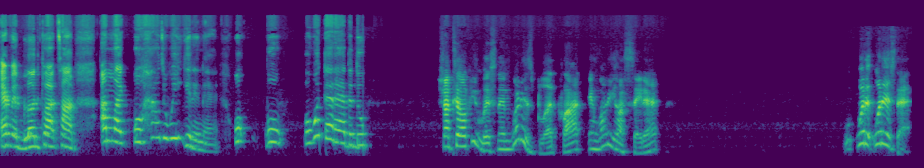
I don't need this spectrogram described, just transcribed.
every blood clot time, I'm like, well, how do we get in that? Well, well, well, what that had to do? Chantel, if you're listening, what is blood clot and why do y'all say that? What, what is that?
